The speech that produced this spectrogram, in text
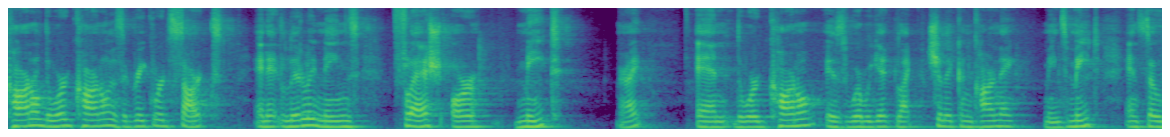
Carnal, the word carnal is the Greek word sarx, and it literally means flesh or meat, right? And the word carnal is where we get like chili con carne, means meat. And so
